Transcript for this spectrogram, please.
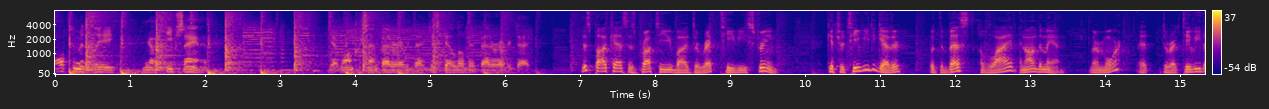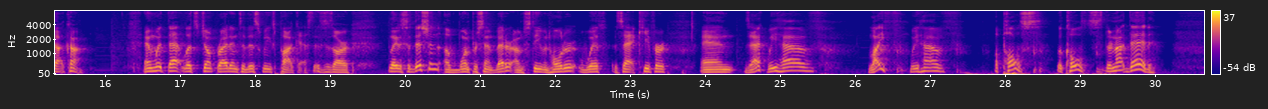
Ultimately, I'm going to keep saying it. Get 1% better every day. Just get a little bit better every day. This podcast is brought to you by DirecTV Stream. Get your TV together with the best of live and on demand. Learn more at DirecTV.com. And with that, let's jump right into this week's podcast. This is our latest edition of 1% Better. I'm Stephen Holder with Zak Keefer. And Zach, we have life. We have a pulse. The Colts, they're not dead.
